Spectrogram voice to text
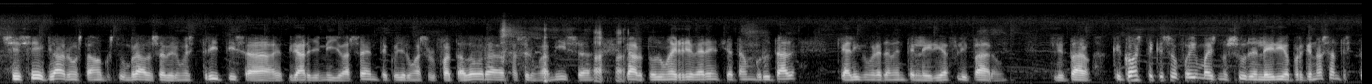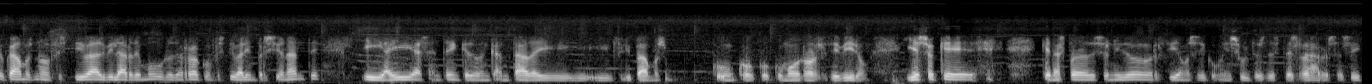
Sí, sí, claro, non estaban acostumbrados a ver un estritis, a tirarlle millo a xente, coller unha sulfatadora, a facer unha misa, claro, toda unha irreverencia tan brutal que ali concretamente en Leiría fliparon fliparon. Que conste que eso foi máis no sur en Leiría, porque nós antes tocábamos no Festival Vilar de Mouro de Rock, un festival impresionante, e aí a xente quedou encantada e, e flipamos con, con, con, como nos recibiron. E eso que, que nas pruebas de sonido recibíamos así como insultos destes raros, así.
